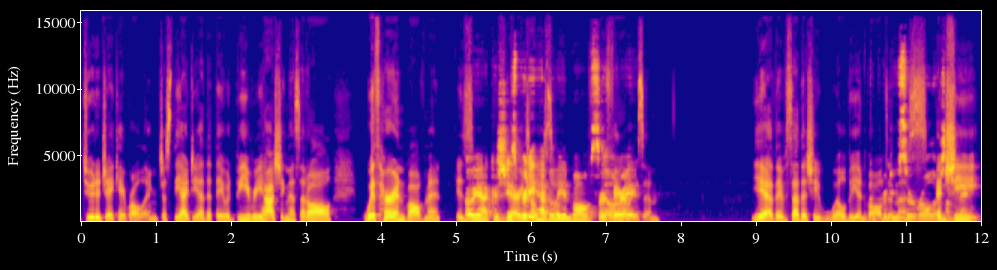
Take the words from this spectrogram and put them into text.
due to J.K. Rowling. Just the idea that they would be rehashing this at all with her involvement is oh yeah because she's pretty heavily involved for still, fair right? reason. Yeah, they've said that she will be involved in this, and something. she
